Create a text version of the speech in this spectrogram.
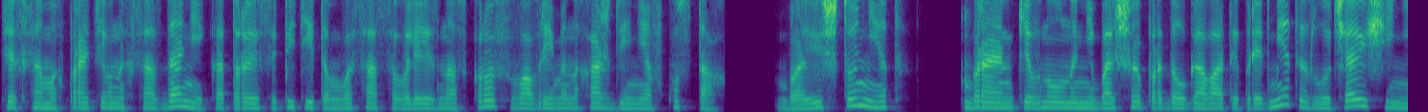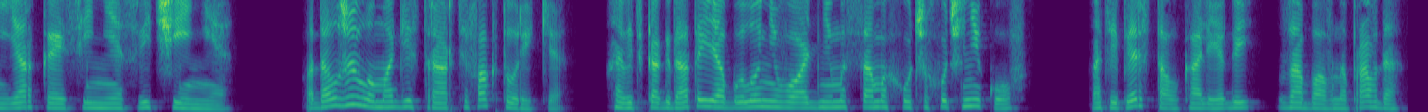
Тех самых противных созданий, которые с аппетитом высасывали из нас кровь во время нахождения в кустах. Боюсь, что нет. Брайан кивнул на небольшой продолговатый предмет, излучающий неяркое синее свечение. Одолжил у магистра артефакторики. А ведь когда-то я был у него одним из самых худших учеников. А теперь стал коллегой. Забавно, правда?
